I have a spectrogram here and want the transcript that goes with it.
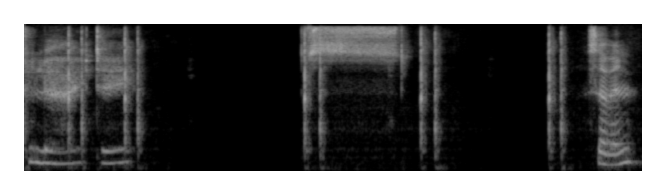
July day. Seven.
